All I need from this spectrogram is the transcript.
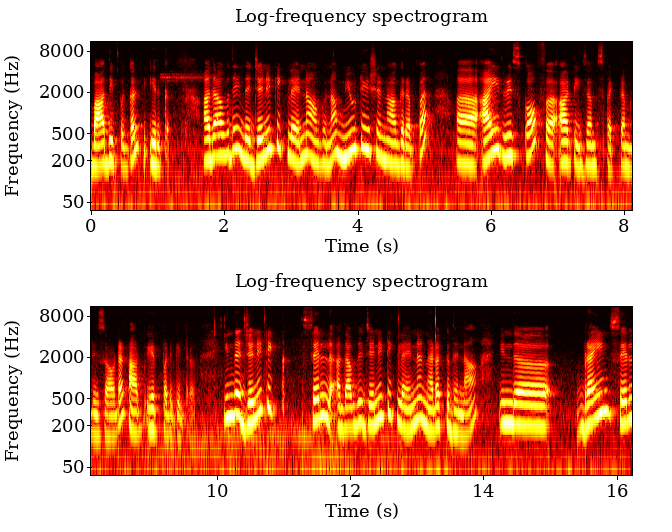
பாதிப்புகள் இருக்குது அதாவது இந்த ஜெனட்டிக்கில் என்ன ஆகும்னா மியூட்டேஷன் ஆகிறப்ப ஐ risk of autism spectrum disorder ஏற்படுகின்றது. இந்த ஜெனட்டிக் செல் அதாவது ஜெனட்டிக்கில் என்ன நடக்குதுன்னா இந்த பிரெயின் செல்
